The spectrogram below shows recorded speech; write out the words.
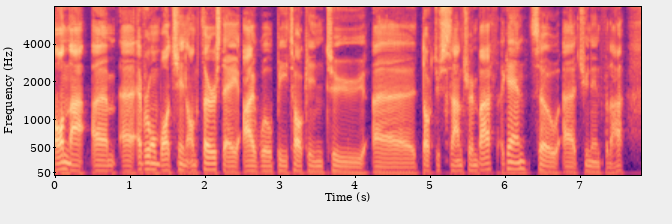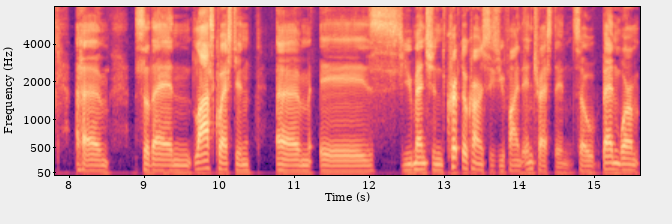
on that, um, uh, everyone watching on Thursday, I will be talking to uh, Dr. Suzanne Trimbath again, so uh, tune in for that. Um, so then, last question um, is you mentioned cryptocurrencies you find interesting. So Ben Worm,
